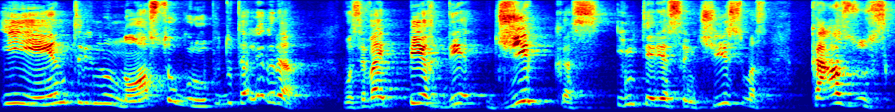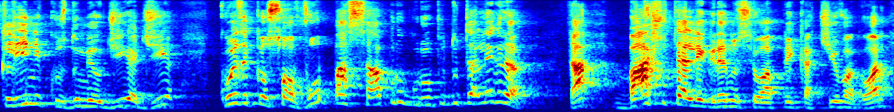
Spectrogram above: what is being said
e entre no nosso grupo do Telegram. Você vai perder dicas interessantíssimas, casos clínicos do meu dia a dia coisa que eu só vou passar para o grupo do Telegram, tá? Baixa o Telegram no seu aplicativo agora.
